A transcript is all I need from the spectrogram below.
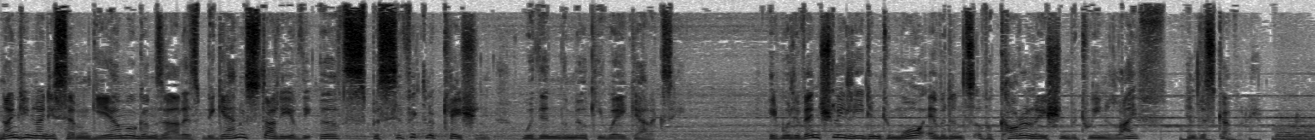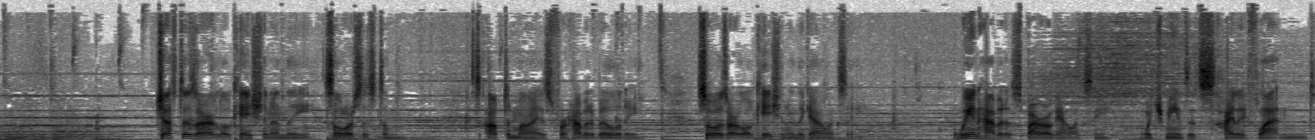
In 1997, Guillermo Gonzalez began a study of the Earth's specific location within the Milky Way galaxy. It would eventually lead him to more evidence of a correlation between life and discovery. Just as our location in the solar system is optimized for habitability, so is our location in the galaxy. We inhabit a spiral galaxy, which means it's highly flattened,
